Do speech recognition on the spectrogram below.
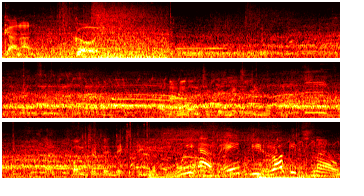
moves. Quad cannon. Going. I'll puncture the next thing that moves. I'll puncture the next thing that moves. We have AP rockets now.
